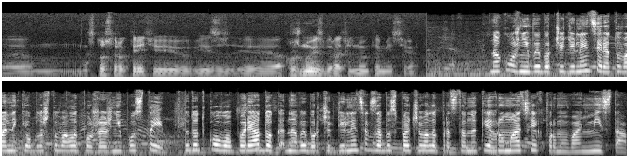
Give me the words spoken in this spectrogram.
эм, 143-ю из- э, окружную избирательную комиссию. На кожній виборчій дільниці рятувальники облаштували пожежні пости. Додатково порядок на виборчих дільницях забезпечували представники громадських формувань міста.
